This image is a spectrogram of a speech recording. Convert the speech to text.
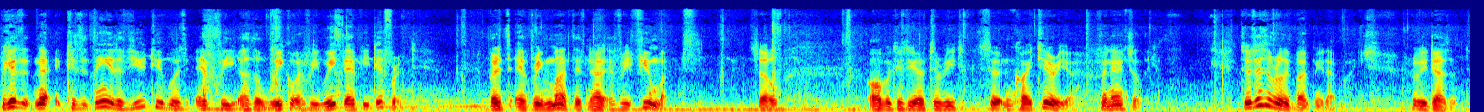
Because because the thing is, if YouTube was every other week or every week, that'd be different. But it's every month, if not every few months. So, all because you have to reach certain criteria financially. So it doesn't really bug me that much. It really doesn't.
